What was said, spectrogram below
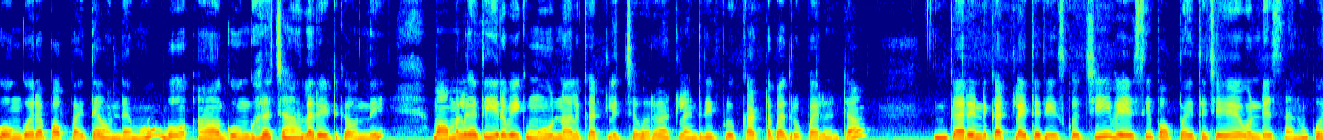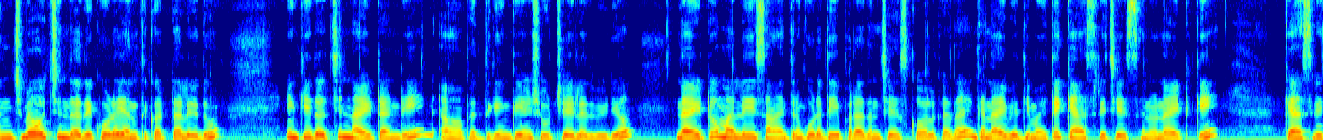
గోంగూర పప్పు అయితే వండాము. బో ఆ, గోంగూర చాలా రేటుగా ఉంది. మామూలుగా అయితే ఇరవైకి మూడు నాలుగు కట్టలు ఇచ్చేవారు. అట్లాంటిది ఇప్పుడు కట్ట పది రూపాయలంట. ఇంకా రెండు కట్టలు అయితే తీసుకొచ్చి వేసి పప్పు అయితే చే వండేస్తాను. కొంచెమే వచ్చింది అది కూడా ఎంత కట్టలేదు ఇంక ఇది వచ్చి నైట్ అండి. పెద్దగా ఇంకేం షూట్ చేయలేదు వీడియో. నైటు మళ్ళీ సాయంత్రం కూడా దీపారాధన చేసుకోవాలి కదా ఇంకా నైవేద్యం అయితే క్యాసరీ చేశాను నైట్కి. క్యాసరీ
